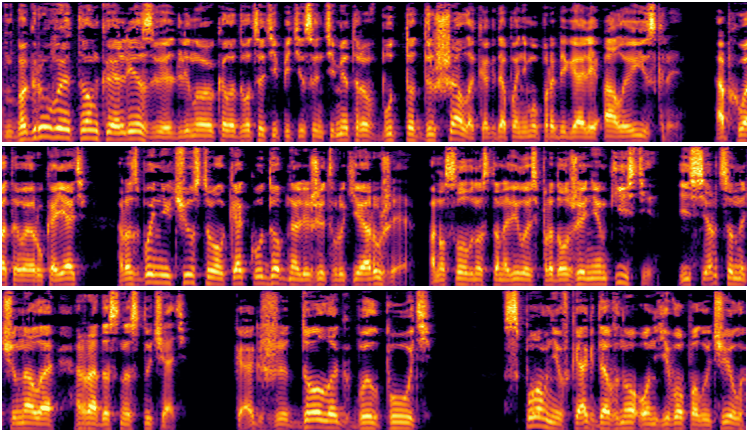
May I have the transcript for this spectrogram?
Багровое тонкое лезвие длиной около 25 сантиметров будто дышало, когда по нему пробегали алые искры. Обхватывая рукоять, разбойник чувствовал, как удобно лежит в руке оружие. Оно словно становилось продолжением кисти, и сердце начинало радостно стучать. Как же долг был путь! Вспомнив, как давно он его получил,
